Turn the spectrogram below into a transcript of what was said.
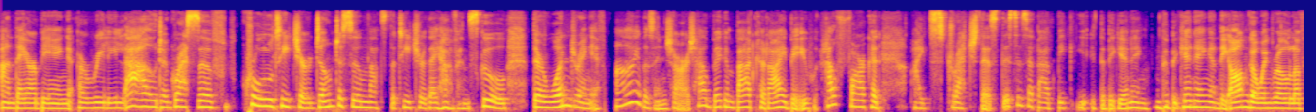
and they are being a really loud, aggressive, cruel teacher, don't assume that's the teacher they have in school. They're wondering if I was in charge, how big and bad could I be? How far could I stretch this? This is about be- the beginning, the beginning and the ongoing role of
